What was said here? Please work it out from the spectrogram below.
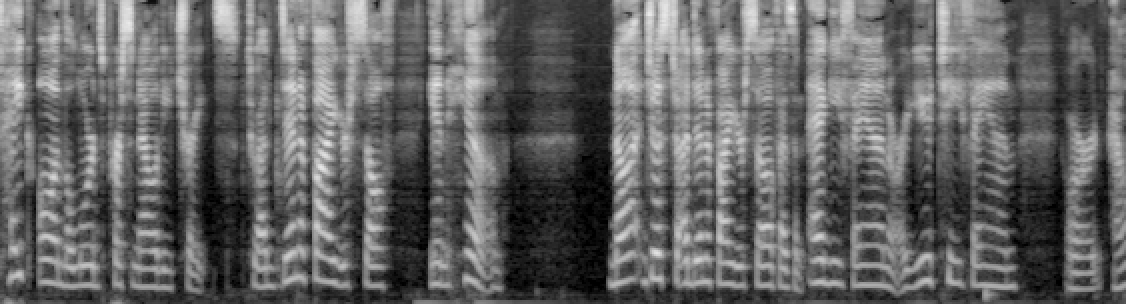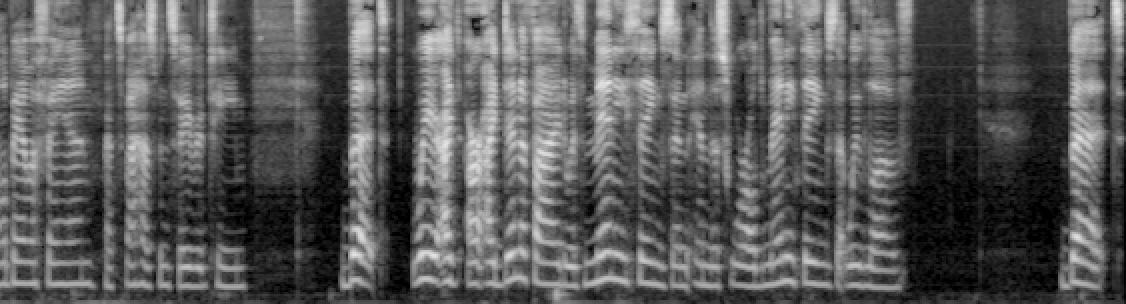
take on the Lord's personality traits, to identify yourself in Him, not just to identify yourself as an Aggie fan or a UT fan or an Alabama fan. That's my husband's favorite team. But we are identified with many things in, in this world, many things that we love. But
